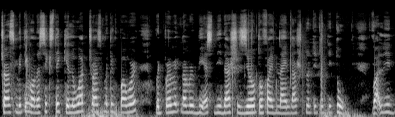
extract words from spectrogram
transmitting on a 60 kilowatt transmitting power with permit number BSD-0259-2022, valid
